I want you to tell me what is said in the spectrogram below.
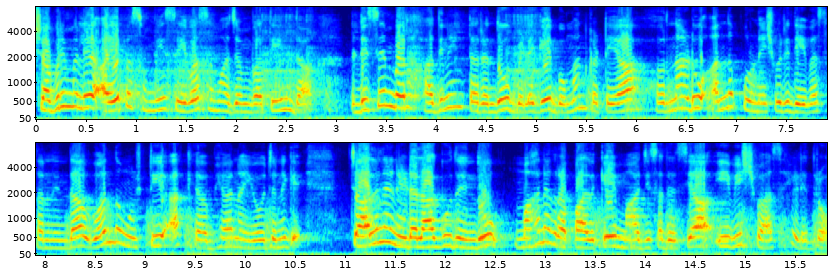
ಶಬರಿಮಲೆ ಅಯ್ಯಪ್ಪಸ್ವಾಮಿ ಸೇವಾ ಸಮಾಜಂ ವತಿಯಿಂದ ಡಿಸೆಂಬರ್ ಹದಿನೆಂಟರಂದು ಬೆಳಗ್ಗೆ ಬೊಮ್ಮನಕಟ್ಟೆಯ ಹೊರನಾಡು ಅನ್ನಪೂರ್ಣೇಶ್ವರಿ ದೇವಸ್ಥಾನದಿಂದ ಒಂದು ಮುಷ್ಟಿ ಅಕ್ಕಿ ಅಭಿಯಾನ ಯೋಜನೆಗೆ ಚಾಲನೆ ನೀಡಲಾಗುವುದು ಎಂದು ಮಹಾನಗರ ಪಾಲಿಕೆ ಮಾಜಿ ಸದಸ್ಯ ಇ ವಿಶ್ವಾಸ್ ಹೇಳಿದರು.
